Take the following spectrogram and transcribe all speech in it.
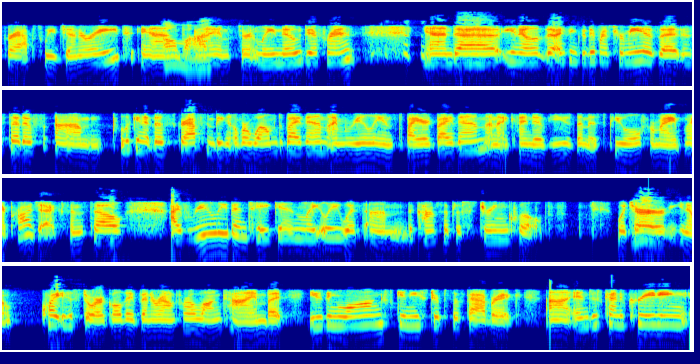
scraps we generate, and oh I am certainly no different. and uh, you know, the, I think the difference for me is that instead of um, looking at those scraps and being overwhelmed by them, I'm really inspired by them, and I kind of use them as fuel for my my projects. And so I've really been taken lately with um, the concept of string quilts, which are, you know, quite historical. They've been around for a long time, but using long, skinny strips of fabric uh, and just kind of creating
